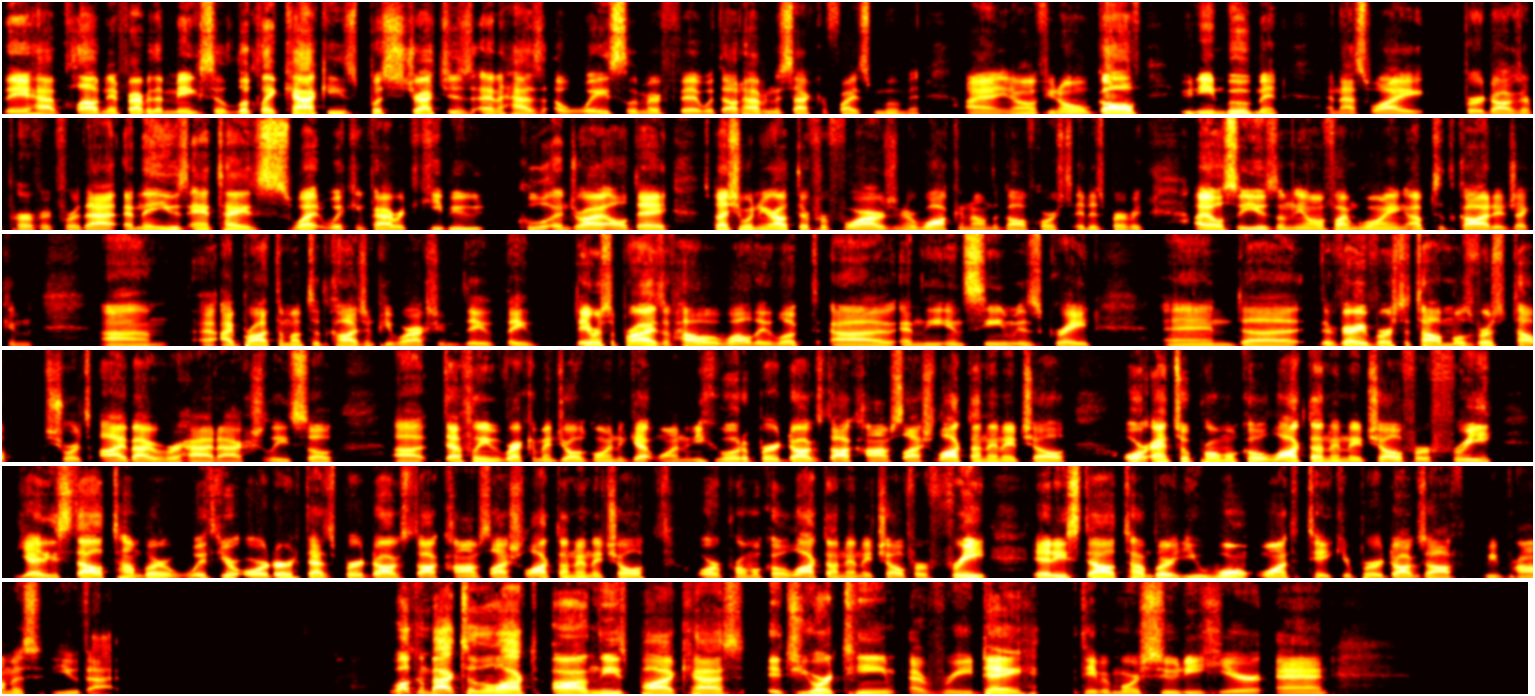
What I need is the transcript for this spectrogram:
They have cloud knit fabric that makes it look like khakis, but stretches and has a way slimmer fit without having to sacrifice movement. I, you know, if you don't golf, you need movement, and that's why bird dogs are perfect for that. And they use anti-sweat wicking fabric to keep you cool and dry all day, especially when you're out there for four hours and you're walking on the golf course. It is perfect. I also use them, you know, if I'm going up to the cottage, I can. Um, I brought them up to the cottage, and people were actually they they they were surprised of how well they looked. Uh, and the inseam is great, and uh, they're very versatile. Most versatile shorts I've ever had, actually. So. Uh, definitely recommend you all going to get one. And you can go to birddogs.com slash NHL or enter promo code locked on NHL for free Yeti style tumbler with your order. That's birddogs.com slash NHL or promo code locked on NHL for free Yeti style tumbler. You won't want to take your bird dogs off. We promise you that. Welcome back to the Locked on These podcasts. It's your team every day. David Morassutti here. And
